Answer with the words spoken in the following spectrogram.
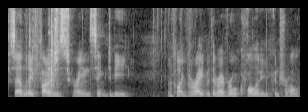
Sadly, phone screens seem to be not quite great with their overall quality control.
